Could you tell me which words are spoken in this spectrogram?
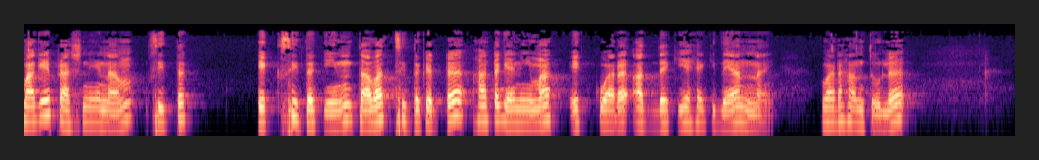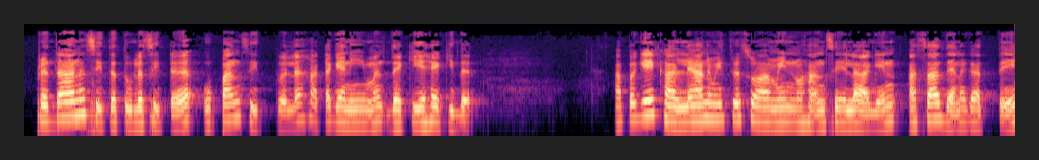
මගේ ප්‍රශ්නය නම් සිත එක් සිතකින් තවත් සිතකට හට ගැනීමක් එක්වර අත්දැකිය හැකි දෙයන්නයි. වරහන් තුල ප්‍රධාන සිත තුල සිට උපන් සිත්වල හට ගැනීම දැකිය හැකිද? අපගේ කල්යාණ මිත්‍ර ස්වාමින් වහන්සේලාගෙන් අසා දැනගත්තේ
